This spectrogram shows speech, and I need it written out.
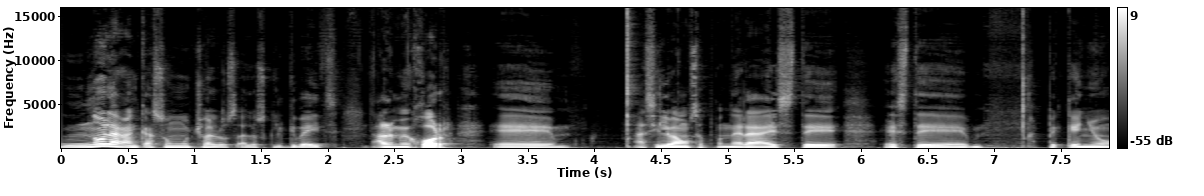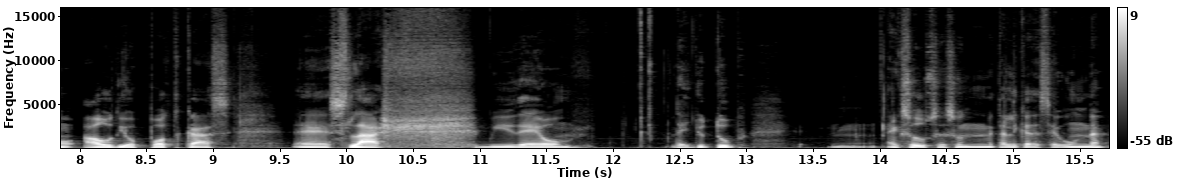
no le hagan caso mucho a los, a los clickbaits. A lo mejor eh, así le vamos a poner a este, este pequeño audio podcast eh, slash video de YouTube. Mm, Exodus es un Metallica de segunda.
